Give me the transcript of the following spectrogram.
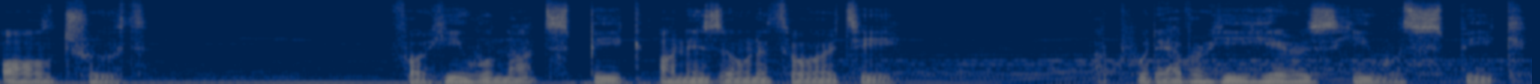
all truth. For He will not speak on His own authority, but whatever He hears, He will speak.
